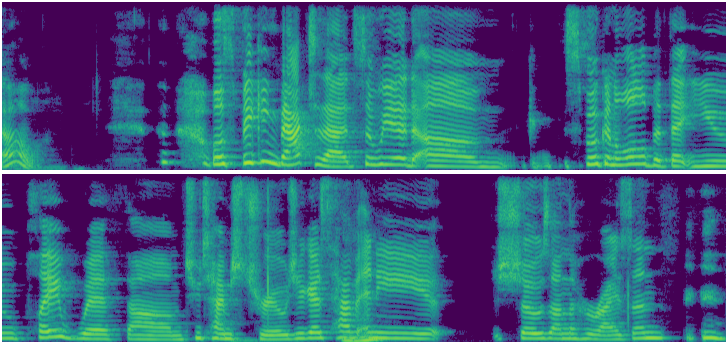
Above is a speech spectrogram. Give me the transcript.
Oh. Well, speaking back to that, so we had um, spoken a little bit that you play with um, Two Times True. Do you guys have Mhm. any shows on the horizon?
